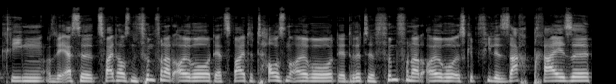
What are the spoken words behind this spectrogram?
kriegen, also der erste 2500 Euro, der zweite 1000 Euro, der dritte 500 Euro. Es gibt viele Sachpreise.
